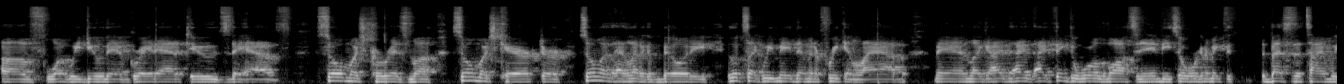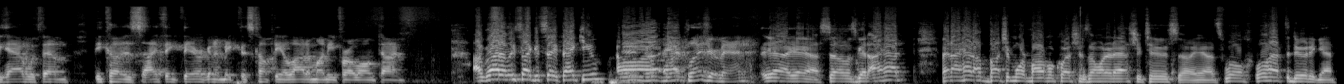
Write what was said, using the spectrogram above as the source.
of what we do. They have great attitudes. They have so much charisma, so much character, so much athletic ability. It looks like we made them in a freaking lab, man. Like I, I, I think the world of Austin and Indi. So we're gonna make the, the best of the time we have with them because I think they're gonna make this company a lot of money for a long time. I'm glad at least I could say thank you. Uh, my pleasure, man. Yeah, yeah, yeah. So it was good. I had, and I had a bunch of more Marvel questions I wanted to ask you too. So yeah, it's we'll we'll have to do it again.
